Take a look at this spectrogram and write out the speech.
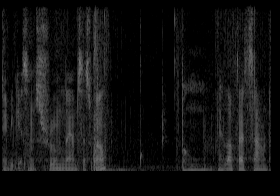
Maybe get some shroom lamps as well. Boom. I love that sound.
